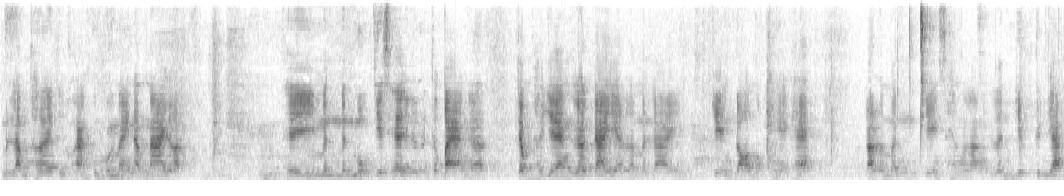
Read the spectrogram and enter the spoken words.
Mình làm thuê thì khoảng cũng mười mấy năm nay rồi. Thì mình mình muốn chia sẻ đến các bạn á, trong thời gian gần đây á, là mình lại chuyển đổi một cái nghề khác. Đó là mình chuyển sang là lĩnh vực kinh doanh.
